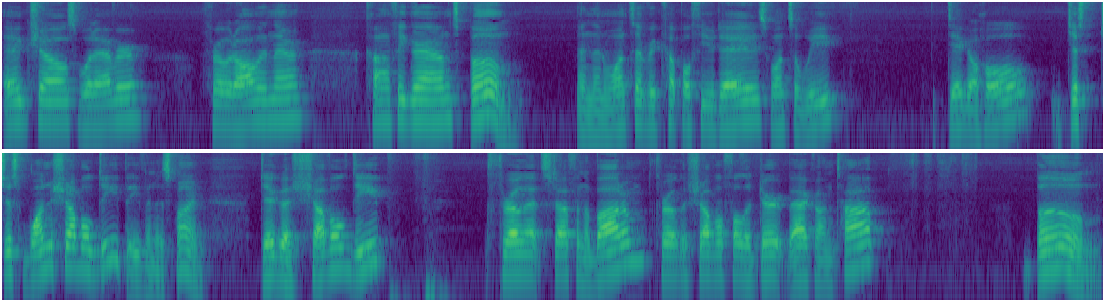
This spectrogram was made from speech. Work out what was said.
eggshells whatever. Throw it all in there. Coffee grounds boom. And then once every couple few days once a week dig a hole. Just just one shovel deep even is fine. Dig a shovel deep throw that stuff in the bottom, throw the shovel full of dirt back on top. Boom.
